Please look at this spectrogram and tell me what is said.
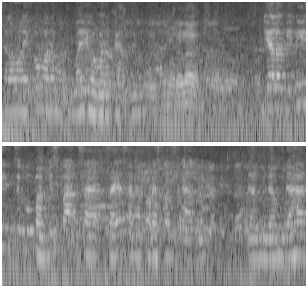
Assalamualaikum warahmatullahi wabarakatuh. Dialog ini cukup bagus Pak. Saya, saya sangat merespon sekali dan mudah-mudahan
